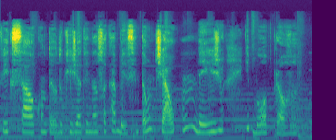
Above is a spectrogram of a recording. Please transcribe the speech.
fixar o conteúdo que já tem na sua cabeça. Então, tchau, um beijo e boa prova.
